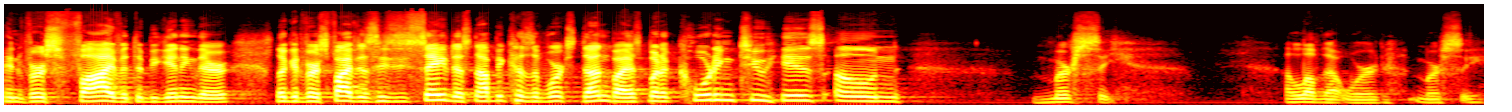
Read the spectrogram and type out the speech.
in verse 5 at the beginning there. Look at verse 5. It says, He saved us not because of works done by us, but according to His own mercy. I love that word, mercy.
